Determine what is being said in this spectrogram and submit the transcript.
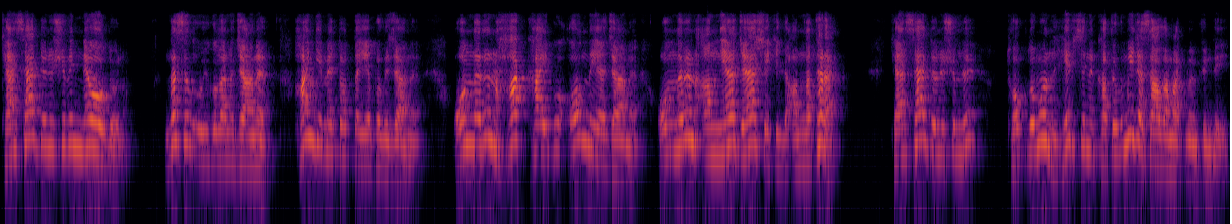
kentsel dönüşümün ne olduğunu, nasıl uygulanacağını, hangi metotla yapılacağını, onların hak kaybı olmayacağını, onların anlayacağı şekilde anlatarak kentsel dönüşümü toplumun hepsinin katılımıyla sağlamak mümkün değil.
